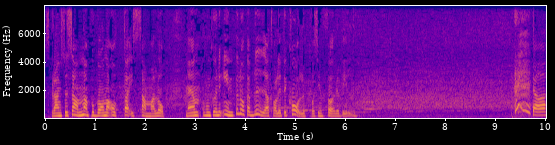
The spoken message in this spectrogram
sprang Susanna på bana 8 i samma lopp. Men hon kunde inte låta bli att ha lite koll på sin förebild. Ja,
